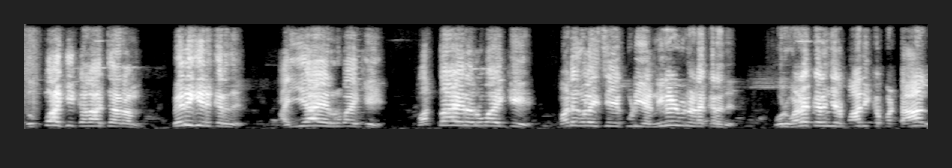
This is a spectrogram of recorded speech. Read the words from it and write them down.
துப்பாக்கி கலாச்சாரம் பெருகி இருக்கிறது. ஐயாயிரம் ரூபாய்க்கு பத்தாயிரம் ரூபாய்க்கு படுகொலை செய்யக்கூடிய நிகழ்வு நடக்கிறது. ஒரு வழக்கறிஞர் பாதிக்கப்பட்டால்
